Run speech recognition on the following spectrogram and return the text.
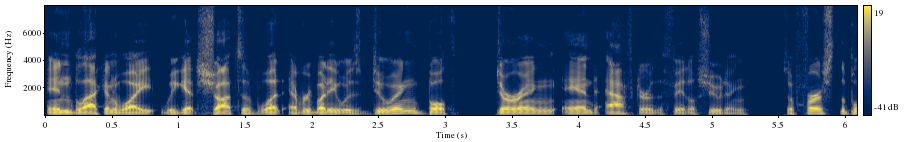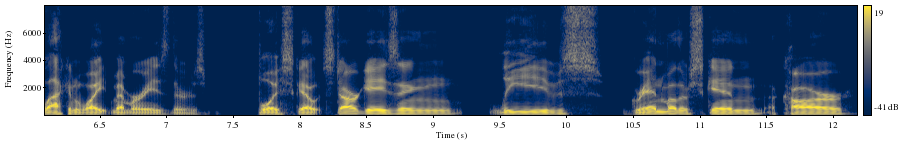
in black and white. We get shots of what everybody was doing, both during and after the fatal shooting. So, first, the black and white memories. There's Boy Scout stargazing, leaves, grandmother skin, a car,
